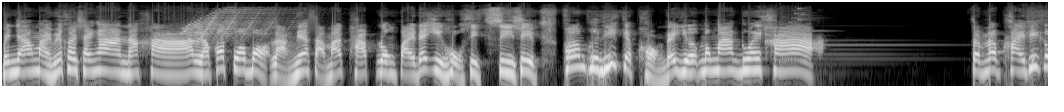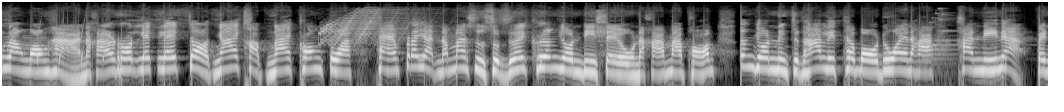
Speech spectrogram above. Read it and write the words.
เป็นยางใหม่ไม่เคยใช้งานนะคะ แล้วก็ตัวเบาะหลังเนี่ยสามารถพับลงไปได้อีก 60 40 เพิ่มพื้นที่เก็บของได้เยอะมากๆด้วยค่ะ สำหรับใครที่กำลังมองหานะคะ รถเล็กๆ จอดง่ายขับง่ายคล่องตัว แถมประหยัดน้ำมันสุดๆ ด้วยเครื่องยนต์ดีเซลนะคะ มาพร้อมเครื่องยนต์ 1.5 ลิตรเทอร์โบด้วยนะคะ คันนี้เนี่ยเป็น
